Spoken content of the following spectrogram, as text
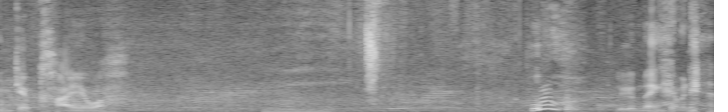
ลืมเก็บไข่วะอืมฮู้ลืมได้ไงวะเนี่ย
